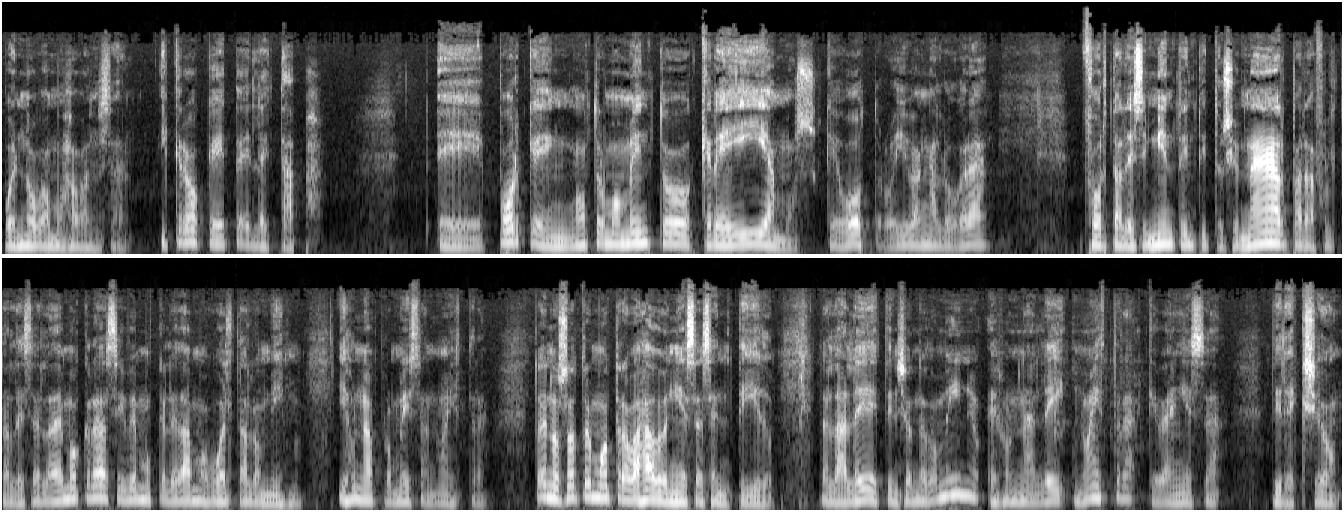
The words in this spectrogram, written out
pues no vamos a avanzar. Y creo que esta es la etapa. Eh, porque en otro momento creíamos que otros iban a lograr fortalecimiento institucional para fortalecer la democracia y vemos que le damos vuelta a lo mismo. Y es una promesa nuestra. Entonces nosotros hemos trabajado en ese sentido. La ley de extinción de dominio es una ley nuestra que va en esa dirección.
